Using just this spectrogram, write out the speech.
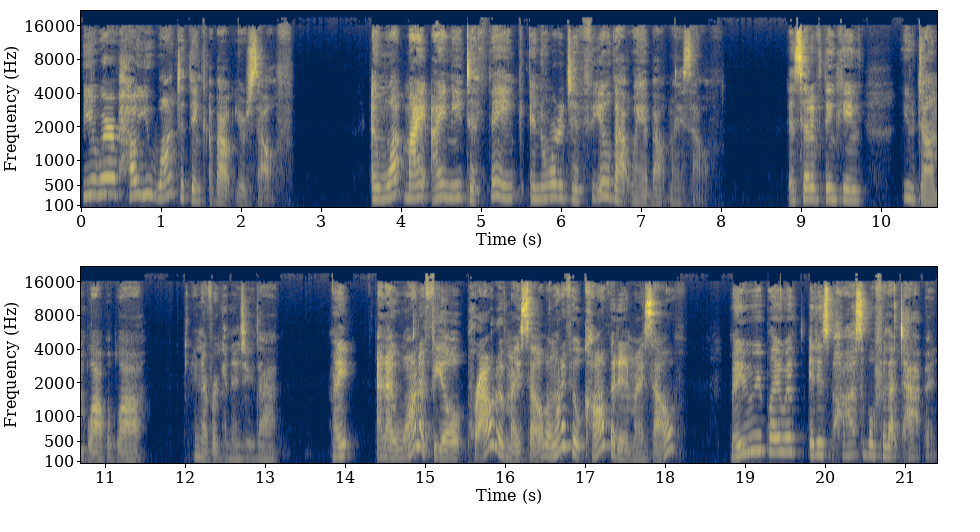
be aware of how you want to think about yourself. And what might I need to think in order to feel that way about myself? Instead of thinking, you dumb blah, blah, blah, you're never going to do that, right? And I want to feel proud of myself. I want to feel confident in myself. Maybe we play with it is possible for that to happen.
